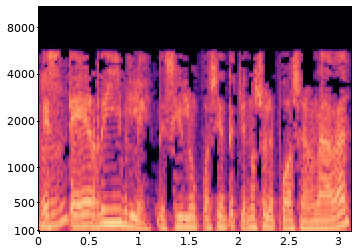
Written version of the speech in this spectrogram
Es terrible decirle a un paciente que no se le puede hacer nada.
